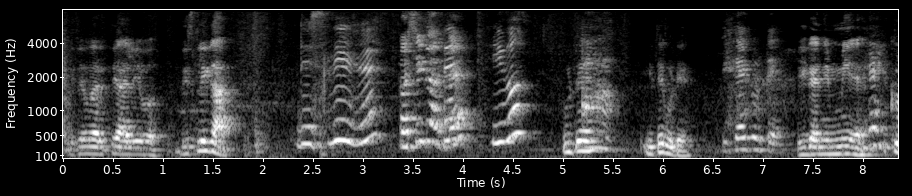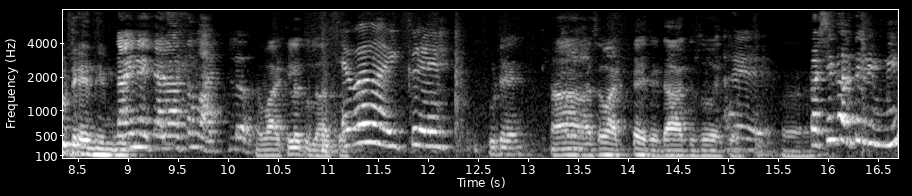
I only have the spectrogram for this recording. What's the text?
तिथे वरती आली बघ. दिसली का? दिसली रे. कशी करते? ही बघ. कुठे? इथे कुठे? ती काय कुठे? ही काय निम्मी आहे? कुठे आहे निम्मी? नाही नाही त्याला असं वाटलं. वाटलं तुला असं? हे बघ ना इकडे. कुठे? हा असं वाटतंय ते डाग जो आहे हे. तो हा. कशी करते निम्मी?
